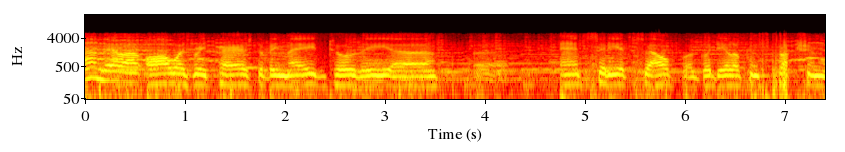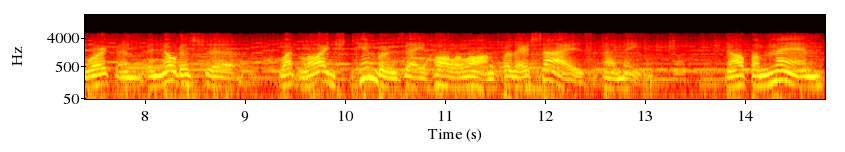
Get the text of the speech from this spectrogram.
And there are always repairs to be made to the uh, uh, ant city itself, a good deal of construction work, and, and notice uh, what large timbers they haul along for their size, I mean. Now, if a man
